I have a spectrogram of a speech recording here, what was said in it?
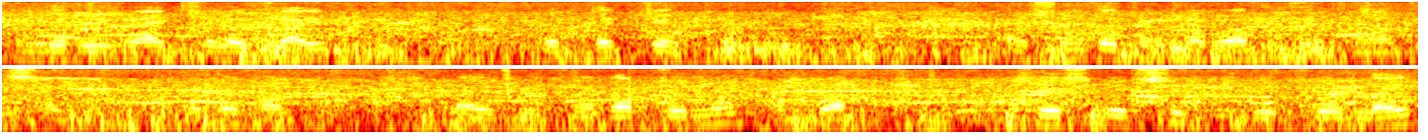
সুন্দরীর এক ঝলক লাইভ প্রত্যেককে অসংখ্য ধন্যবাদ আমাদের সাথে এতক্ষণ লাইভ থাকার জন্য। আমরা শেষ করছি দুপুরের লাইভ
